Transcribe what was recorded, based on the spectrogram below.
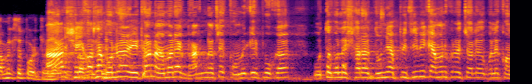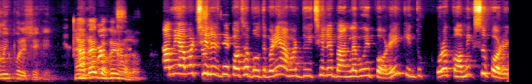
কমিক্সে পড়তে হবে। আর সেই কথা বলে না রিটার্ন আমার এক ভাগনা আছে কমিকের পোকা। ও তো বলে সারা দুনিয়া পৃথিবী কেমন করে চলে? বলে কমিক পড়ে শেখে। হ্যাঁ তাই তো খুবই ভালো। আমি আমার ছেলেদের কথা বলতে পারি। আমার দুই ছেলে বাংলা বই পড়ে কিন্তু ওরা কমিক্সও পড়ে।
